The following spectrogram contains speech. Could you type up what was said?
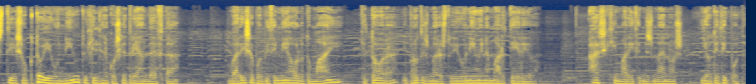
στις 8 Ιουνίου του 1937. Βαρύς από επιθυμία όλο το Μάη και τώρα οι πρώτες μέρες του Ιουνίου είναι μαρτύριο. Άσχημα ρυθμισμένος για οτιδήποτε.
